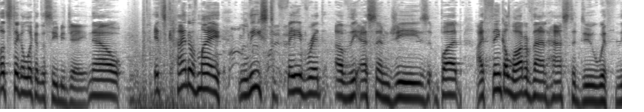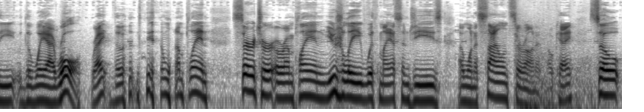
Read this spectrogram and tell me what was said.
let's take a look at the CBJ. Now, it's kind of my least favorite of the SMGs, but I think a lot of that has to do with the the way I roll, right? The, when I'm playing search or, or I'm playing usually with my SMGs, I want a silencer on it, okay? So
